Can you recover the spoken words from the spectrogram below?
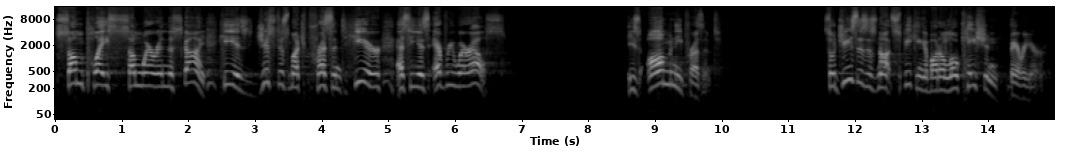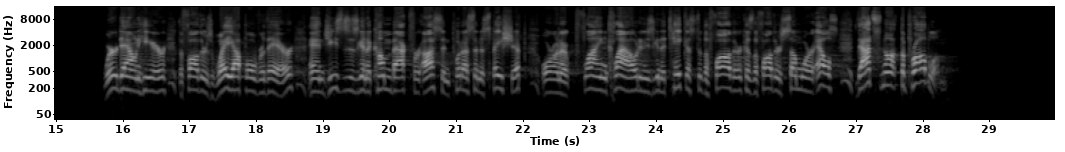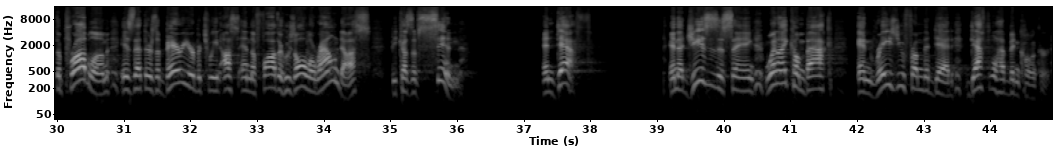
some place somewhere in the sky. He is just as much present here as he is everywhere else. He's omnipresent. So Jesus is not speaking about a location barrier. We're down here, the Father's way up over there, and Jesus is going to come back for us and put us in a spaceship or on a flying cloud, and he's going to take us to the Father because the Father's somewhere else. That's not the problem. The problem is that there's a barrier between us and the Father who's all around us because of sin and death. And that Jesus is saying, when I come back and raise you from the dead, death will have been conquered.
